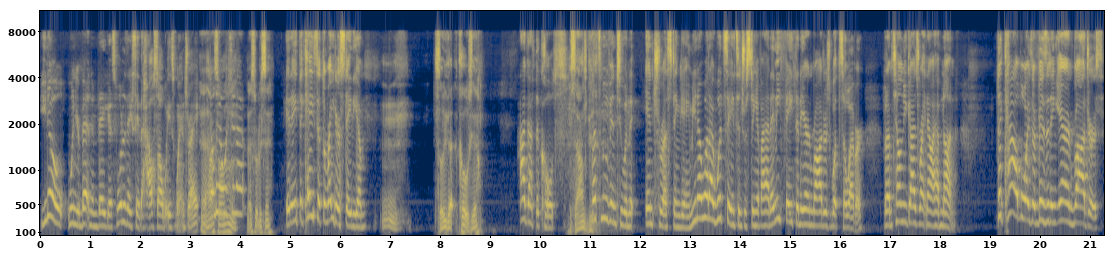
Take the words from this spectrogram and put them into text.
you know when you're betting in Vegas, what do they say? The house always wins, right? Yeah, Don't they always say hmm, that? That's what they say. It ain't the case at the Raiders Stadium. So you got the Colts, yeah? I got the Colts. Sounds good. Let's move into an interesting game. You know what? I would say it's interesting if I had any faith in Aaron Rodgers whatsoever. But I'm telling you guys right now, I have none. The Cowboys are visiting Aaron Rodgers,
